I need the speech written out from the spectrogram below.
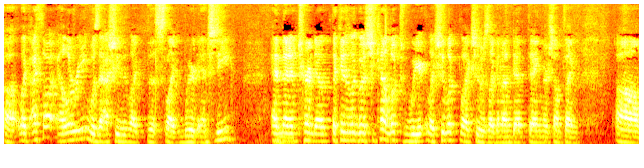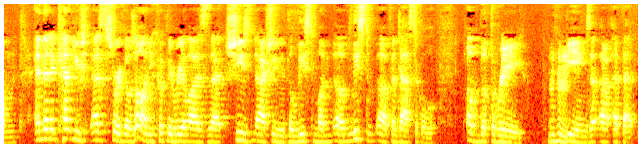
uh, like I thought Ellery was actually like this like weird entity, and then it turned out it, like she kind of looked weird, like she looked like she was like an undead thing or something. Um, and then it kind of, you, as the story goes on, you quickly realize that she's actually the least mon- uh, least uh, fantastical of the 3 beings at, uh, at that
